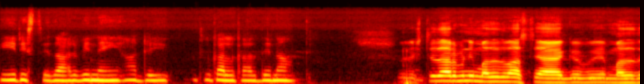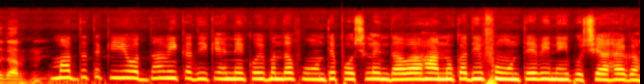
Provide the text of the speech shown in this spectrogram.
ਵੀ ਰਿਸ਼ਤੇਦਾਰ ਵੀ ਨਹੀਂ ਸਾਡੀ ਗੱਲ ਕਰਦੇ ਨਾ ਰਿਸ਼ਤੇਦਾਰ ਵੀ ਨਹੀਂ ਮਦਦ ਵਾਸਤੇ ਆਇਆ ਕਿ ਵੀ ਮਦਦ ਕਰ ਮਦਦ ਕੀ ਉਦਾਂ ਵੀ ਕਦੀ ਕਿਸੇ ਨੇ ਕੋਈ ਬੰਦਾ ਫੋਨ ਤੇ ਪੁੱਛ ਲੈਂਦਾ ਵਾ, ਸਾਨੂੰ ਕਦੀ ਫੋਨ ਤੇ ਵੀ ਨਹੀਂ ਪੁੱਛਿਆ ਹੈਗਾ।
